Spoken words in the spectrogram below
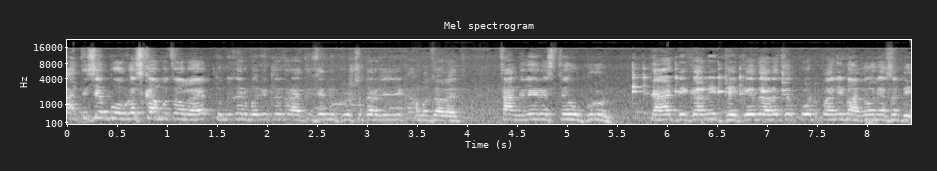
अतिशय बोगस कामं चालू आहेत. तुम्ही जर बघितलं तर अतिशय निकृष्ट दर्जाची कामं चालू आहेत. चांगले रस्ते उकरून त्या ठिकाणी ठेकेदाराचं पोट पाणी भागवण्यासाठी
